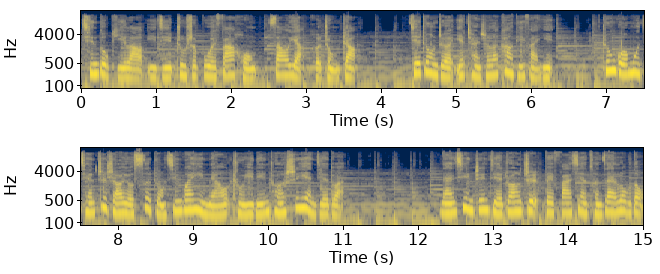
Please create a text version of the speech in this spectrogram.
轻度疲劳以及注射部位发红、瘙痒和肿胀。接种者也产生了抗体反应。中国目前至少有四种新冠疫苗处于临床试验阶段。男性贞洁装置被发现存在漏洞。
